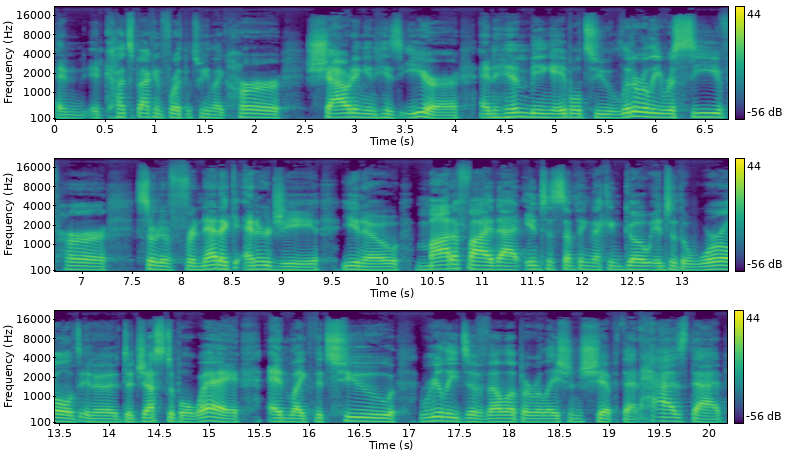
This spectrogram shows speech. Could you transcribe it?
and it cuts back and forth between like her shouting in his ear and him being able to literally receive her sort of frenetic energy. You know, modify that into something that can go into the world in a digestible way, and like the two really develop a relationship that has that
